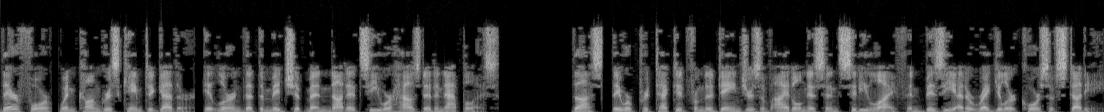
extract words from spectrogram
Therefore, when Congress came together, it learned that the midshipmen not at sea were housed at Annapolis. Thus, they were protected from the dangers of idleness and city life and busy at a regular course of study.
